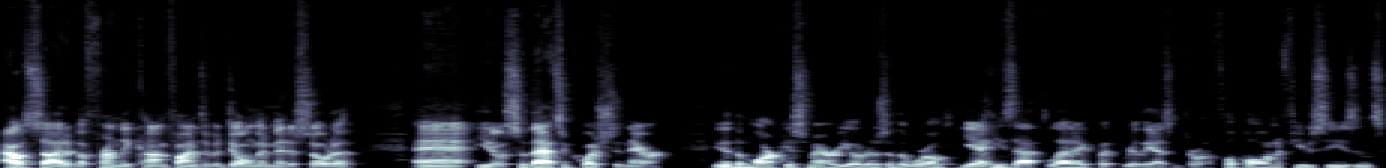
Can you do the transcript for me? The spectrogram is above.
outside of a friendly confines of a dome in Minnesota. And you know, so that's a question there. You know, the Marcus Mariotas of the world, yeah, he's athletic, but really hasn't thrown a football in a few seasons.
